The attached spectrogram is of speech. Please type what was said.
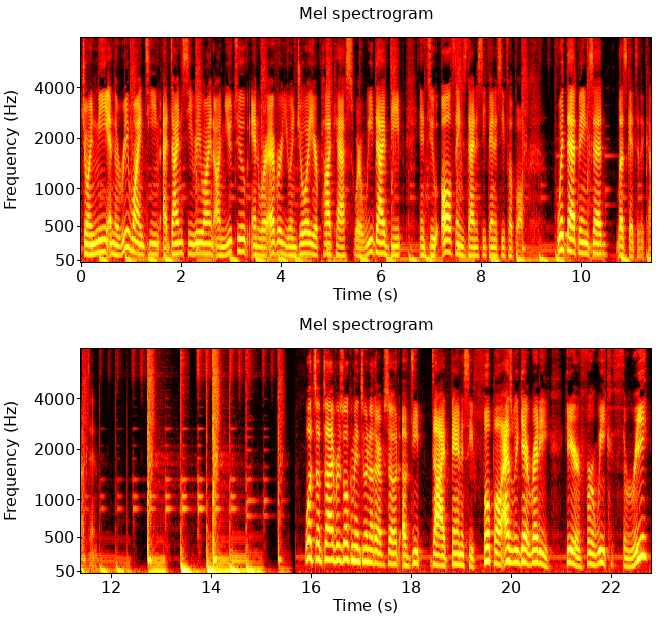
join me and the Rewind team at Dynasty Rewind on YouTube and wherever you enjoy your podcasts, where we dive deep into all things Dynasty Fantasy Football. With that being said, let's get to the content. What's up, divers? Welcome into another episode of Deep Dive Fantasy Football as we get ready here for week three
